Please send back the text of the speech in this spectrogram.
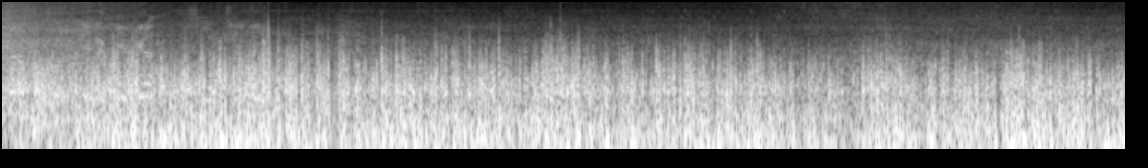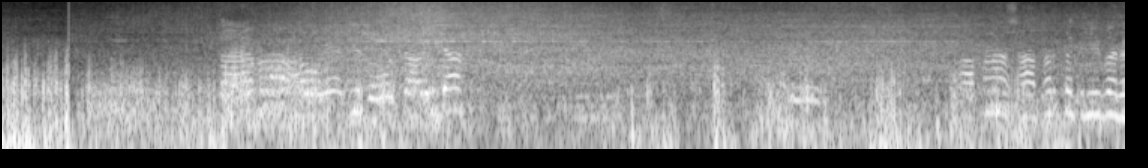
ਇੱਧਰ ਬਹੁਤ ਵਧੀਆ ਲੱਗੀ ਹੋਈ ਆ ਸਬਜ਼ੀ ਦੀ ਟਾਈਮ ਹੋ ਗਿਆ ਜੀ 2:40 ਦਾ ਤੇ ਆਪਣਾ ਸਫ਼ਰ ਤਕਰੀਬਨ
